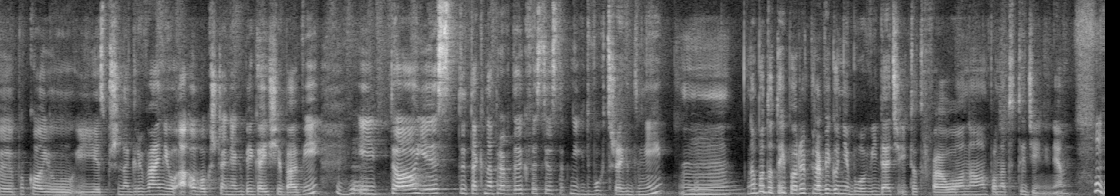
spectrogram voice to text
w pokoju i jest przy nagrywaniu, a obok szczeniak biega i się bawi. I to jest tak naprawdę kwestia ostatnich dwóch, trzech dni. Mm, No bo do tej pory prawie go nie było widać i to trwało no, ponad tydzień, nie?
